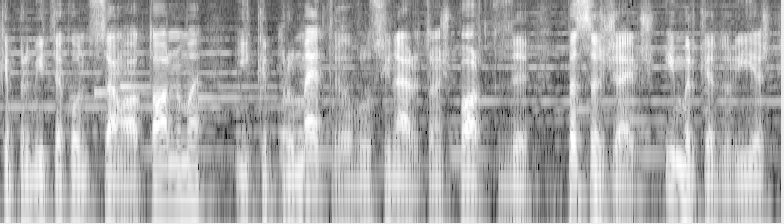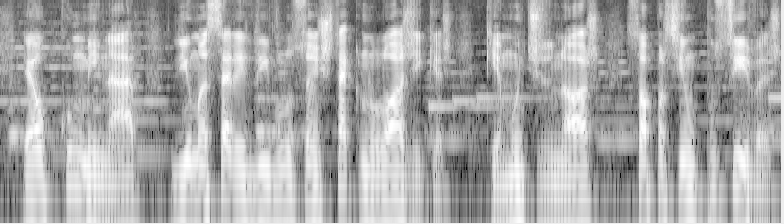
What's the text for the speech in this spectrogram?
que permite a condução autónoma e que promete revolucionar o transporte de passageiros e mercadorias, é o culminar de uma série de evoluções tecnológicas que a muitos de nós só pareciam possíveis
